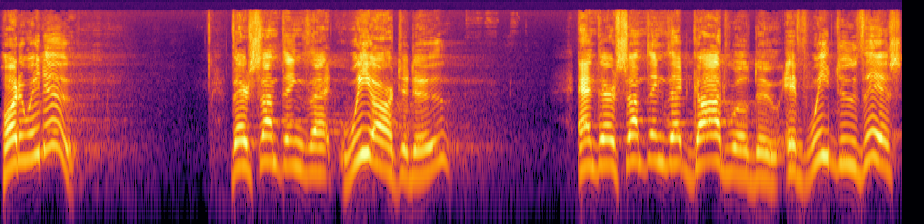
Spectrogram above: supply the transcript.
What do we do? There's something that we are to do, and there's something that God will do. If we do this,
